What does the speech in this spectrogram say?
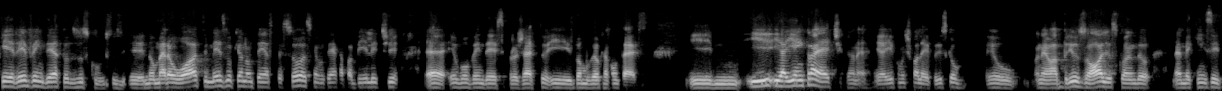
querer vender a todos os custos, no matter what, mesmo que eu não tenha as pessoas, que eu não tenha capability, é, eu vou vender esse projeto e vamos ver o que acontece. E, e, e, aí entra a ética, né? E aí, como eu te falei, por isso que eu, eu, né, eu abri os olhos quando né, McKinsey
